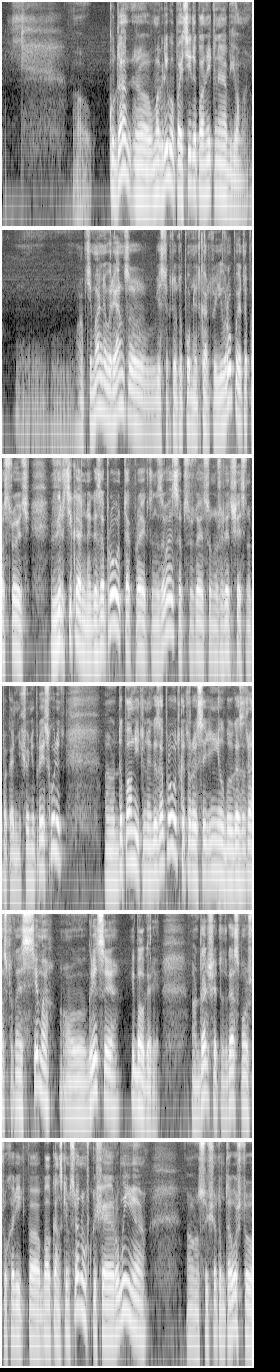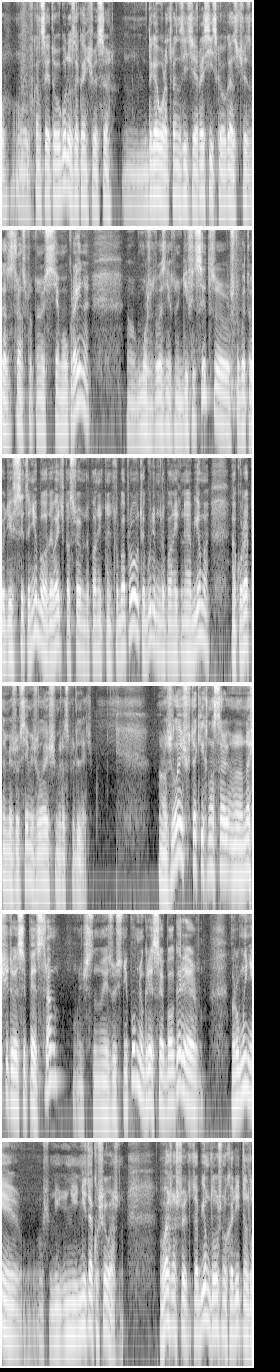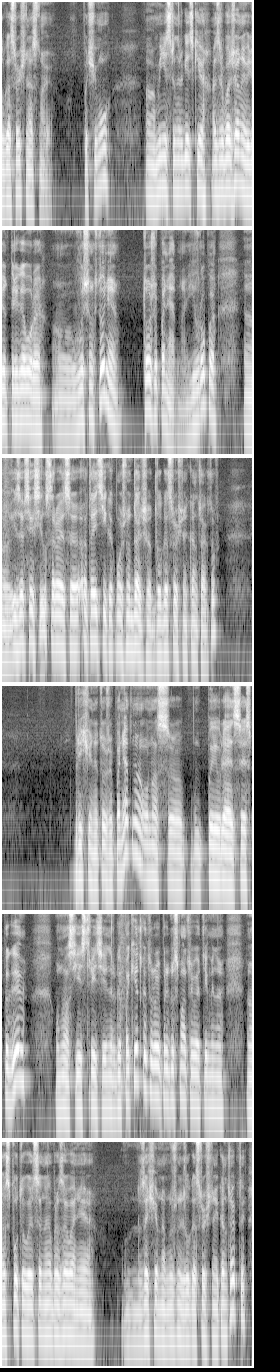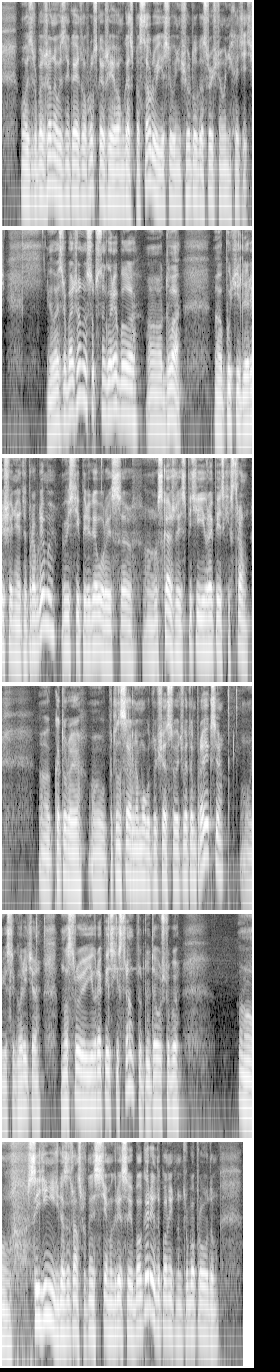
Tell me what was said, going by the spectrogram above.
Куда э, могли бы пойти дополнительные объемы? Оптимальный вариант, э, если кто-то помнит карту Европы, это построить вертикальный газопровод, так проект и называется, обсуждается он уже лет шесть, но пока ничего не происходит. Дополнительный газопровод, который соединил бы газотранспортная система Греции и Болгарии. А дальше этот газ может уходить по балканским странам, включая Румынию, с учетом того, что в конце этого года заканчивается договор о транзите российского газа через газотранспортную систему Украины, может возникнуть дефицит. Чтобы этого дефицита не было, давайте построим дополнительный трубопровод и будем дополнительные объемы аккуратно между всеми желающими распределять. Желающих таких насчитывается пять стран, Наизусть не помню, Греция, Болгария, Румыния, в общем, не, не, не так уж и важно. Важно, что этот объем должен уходить на долгосрочной основе. Почему а, министр энергетики Азербайджана ведет переговоры а, в Вашингтоне, тоже понятно. Европа а, изо всех сил старается отойти как можно дальше от долгосрочных контрактов. Причины тоже понятны. У нас появляется СПГ, у нас есть третий энергопакет, который предусматривает именно э, спотовое ценообразование зачем нам нужны долгосрочные контракты, у Азербайджана возникает вопрос, как же я вам газ поставлю, если вы ничего долгосрочного не хотите. И у Азербайджана, собственно говоря, было э, два э, пути для решения этой проблемы. Вести переговоры с, с каждой из пяти европейских стран, которые потенциально могут участвовать в этом проекте, если говорить о настрое европейских стран, то для того, чтобы ну, соединить газотранспортные системы Греции и Болгарии дополнительным трубопроводом,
